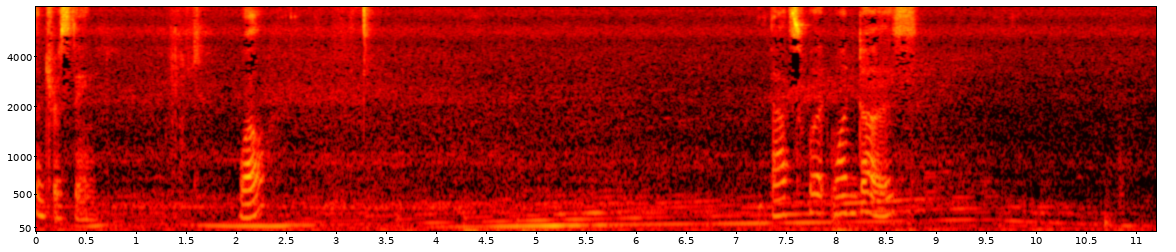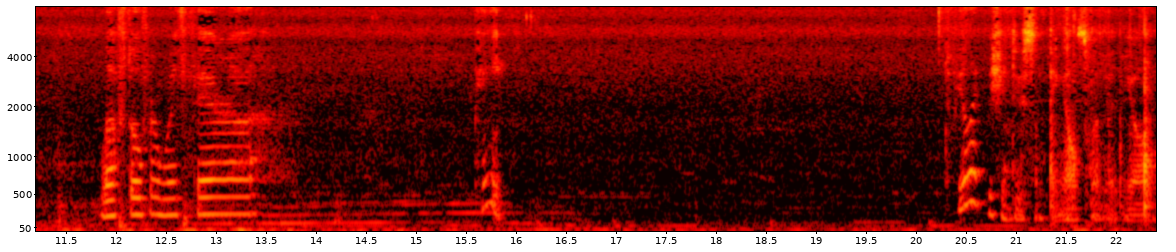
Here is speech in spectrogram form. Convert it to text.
Interesting. Well, that's what one does. Left over with their uh, paint. I feel like we should do something else with it, y'all.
